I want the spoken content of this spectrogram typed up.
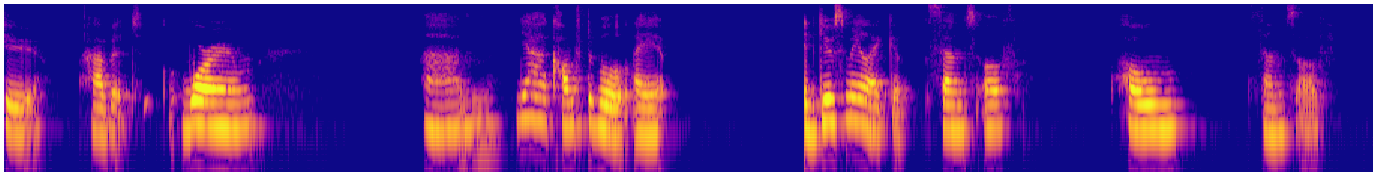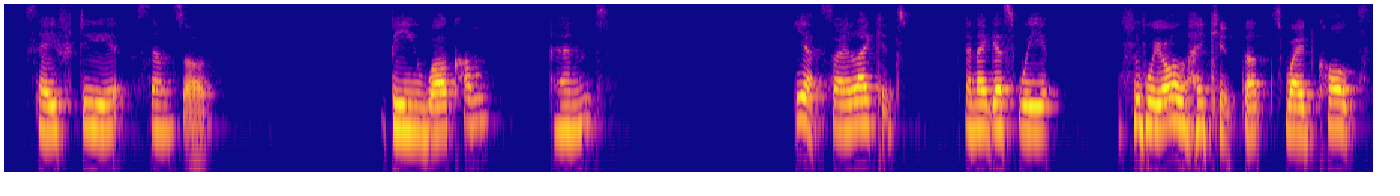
to have it warm. Um, yeah, comfortable. I it gives me like a sense of home sense of safety, sense of being welcome, and yeah, so I like it, and I guess we we all like it. That's why it calls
